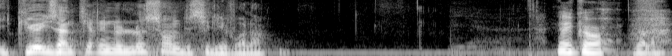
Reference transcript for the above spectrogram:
et qu'ils en tirent une leçon de ces livres-là. D'accord. Voilà.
